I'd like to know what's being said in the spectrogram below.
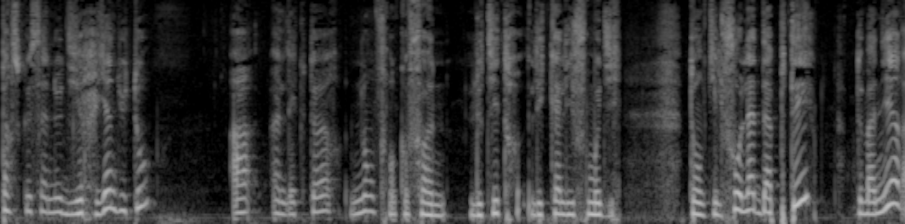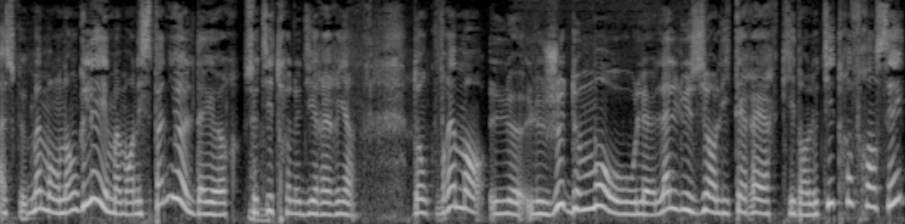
parce que ça ne dit rien du tout à un lecteur non francophone, le titre Les Califes maudits. Donc il faut l'adapter de manière à ce que même en anglais, même en espagnol d'ailleurs, ce titre ne dirait rien. Donc vraiment, le, le jeu de mots ou l'allusion littéraire qui est dans le titre français,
